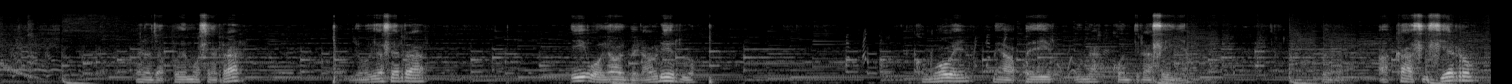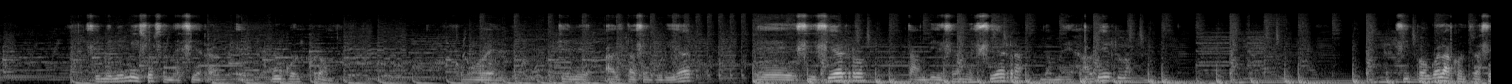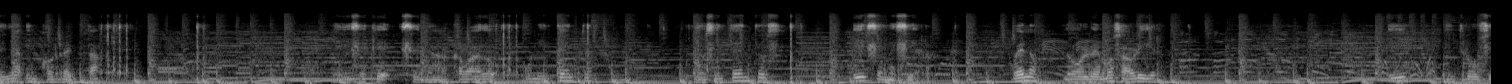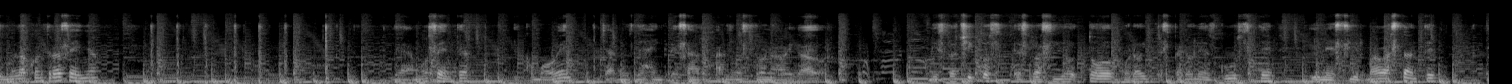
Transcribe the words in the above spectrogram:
bueno ya podemos cerrar. Yo voy a cerrar y voy a volver a abrirlo. Como ven me va a pedir una contraseña. Bueno, acá si cierro si minimizo se me cierra el Google Chrome. Como ven tiene alta seguridad. Eh, si cierro también se me cierra no me deja abrirlo. Si pongo la contraseña incorrecta dice que se me ha acabado un intento dos intentos y se me cierra. Bueno lo volvemos a abrir y introducimos la contraseña le damos enter y como ven ya nos deja ingresar a nuestro navegador. Listo chicos esto ha sido todo por hoy. Espero les guste y les sirva bastante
